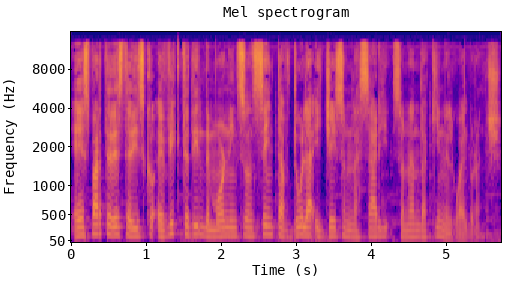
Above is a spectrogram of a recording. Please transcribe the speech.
Es parte de este disco Evicted in the Morning. Son Saint Abdullah y Jason Nazari sonando aquí en el Wild Brunch.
